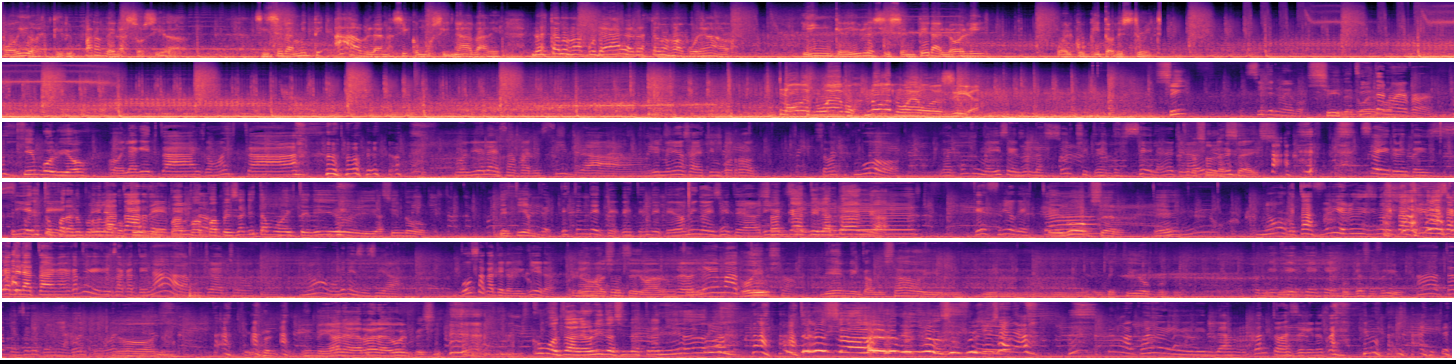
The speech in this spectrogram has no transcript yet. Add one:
podido estirpar de la sociedad. Sinceramente hablan así como si nada de no estamos vacunados, no estamos vacunados. Increíble si se entera Loli o el Cuquito de Street. No de nuevo, no de nuevo, decía. ¿Sí? De nuevo. Sí, de nuevo. Sí, de nuevo. ¿Quién volvió? Hola, ¿qué tal? ¿Cómo está? Volvió la desaparecida. Bienvenidos a Destiempo Rock. Son, vos, la compu me dice que son las 8 y 36 de la noche. Pero ¿la son las 6. 6 y 37 Esto es para no perder de la, la tarde. Para del do- pensar que estamos extendidos y haciendo destiempo. de- Destendete, destendete. Domingo 17 de abril. Sacate la señores. Qué frío que está. El boxer. ¿eh? No, que está frío. Yo diciendo que está frío, que sacate la tanga. Acá que sacate nada, muchacho. No, ¿con qué necesidad? Vos sacate lo que quieras. Problema No, yo tuyo. estoy estoy- Problema Hoy tuyo. bien encamisado y, y- y- y- y vestido porque, Porque, ¿qué, qué, qué? porque hace frío. Ah, está, pensé que tenías golpe, bueno. No, no. Golpe. Me- van a agarrar a golpes, sí. ¿Cómo está, Laurita? Si la extrañaba. Usted no sabe lo que yo sufrí. Yo ya no, acuerdo ni, ni la- cuánto hace que no salimos al aire.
